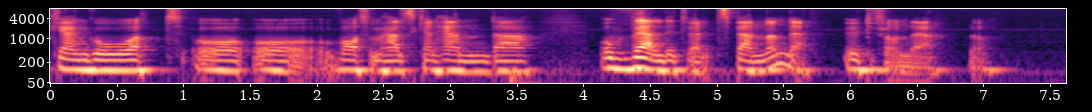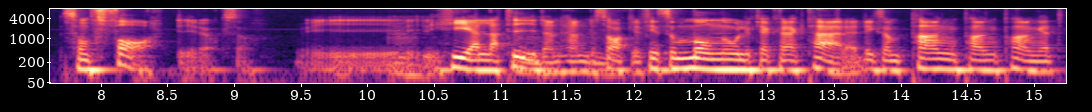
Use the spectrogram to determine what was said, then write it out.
kan gå åt och, och, vad som helst kan hända. Och väldigt, väldigt spännande utifrån det. Då. Som fart i det också. I, hela tiden händer mm. saker. Det finns så många olika karaktärer. Liksom pang, pang, pang. Ett,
